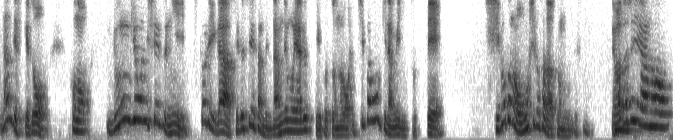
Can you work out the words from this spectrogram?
なんですけど、この分業にせずに一人がセル生産で何でもやるっていうことの一番大きなメリットって仕事の面白さだと思うんですね。で私、あの、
